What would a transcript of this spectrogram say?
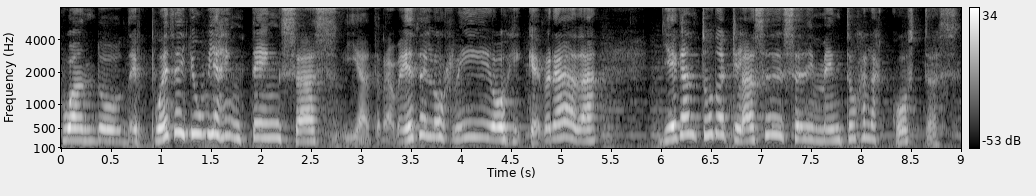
cuando después de lluvias intensas y a través de los ríos y quebradas, llegan toda clase de sedimentos a las costas.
